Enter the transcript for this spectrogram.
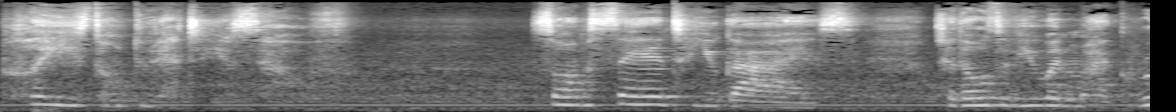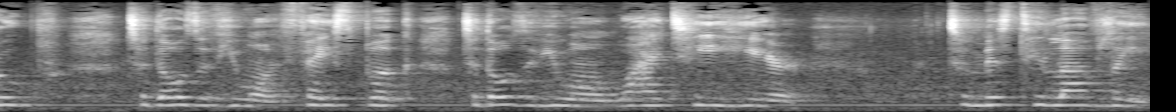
Please don't do that to yourself. So I'm saying to you guys, to those of you in my group, to those of you on Facebook, to those of you on YT here, to Miss T Lovely,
